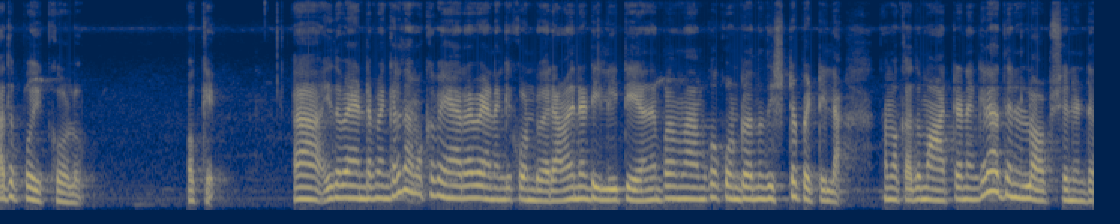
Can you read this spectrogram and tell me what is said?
അത് പോയിക്കോളും. ഓക്കെ. ആ ഇത് വേണ്ടമെങ്കിൽ നമുക്ക് വേറെ വേണമെങ്കിൽ കൊണ്ടുവരാം. അതിനെ ഡിലീറ്റ് ചെയ്യാം. ഇപ്പം നമുക്ക് കൊണ്ടുവന്നത് ഇഷ്ടപ്പെട്ടില്ല. നമുക്കത് മാറ്റണമെങ്കിൽ അതിനുള്ള ഓപ്ഷൻ ഉണ്ട്.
